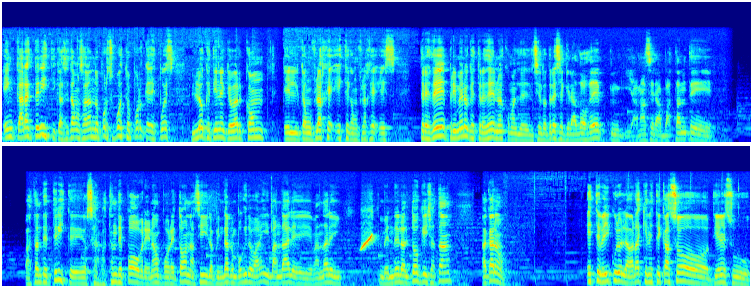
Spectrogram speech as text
en características estamos hablando por supuesto porque después lo que tiene que ver con el camuflaje, este camuflaje es 3D, primero que es 3D, no es como el del 113 que era 2D y además era bastante bastante triste, o sea, bastante pobre, ¿no? Pobretón, así, lo pintaron un poquito para ahí, mandale, mandale y vendelo al toque y ya está. Acá no, este vehículo, la verdad que en este caso tiene su...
